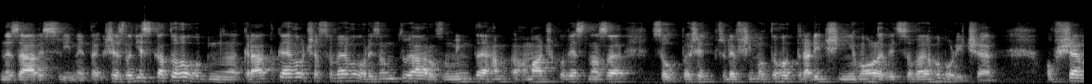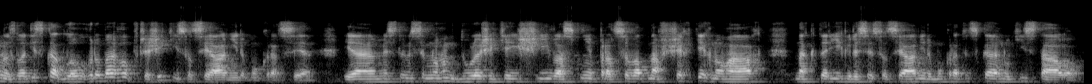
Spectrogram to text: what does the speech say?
nezávislými. Takže z hlediska toho hm, krátkého časového horizontu já rozumím té Hamáčkově snaze soupeřit především o toho tradičního levicového voliče. Ovšem z hlediska dlouhodobého přežití sociální demokracie je, myslím si, mnohem důležitější vlastně pracovat na všech těch nohách, na kterých kdysi sociální demokratické hnutí stálo.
